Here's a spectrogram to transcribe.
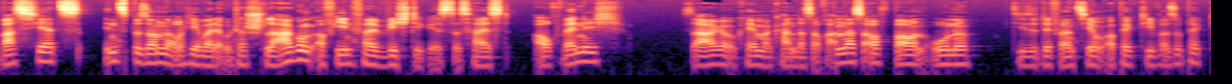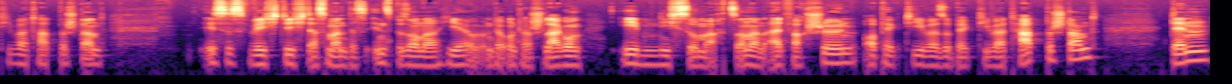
Was jetzt insbesondere auch hier bei der Unterschlagung auf jeden Fall wichtig ist. Das heißt, auch wenn ich sage, okay, man kann das auch anders aufbauen, ohne diese Differenzierung objektiver, subjektiver Tatbestand, ist es wichtig, dass man das insbesondere hier in der Unterschlagung eben nicht so macht, sondern einfach schön objektiver, subjektiver Tatbestand. Denn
